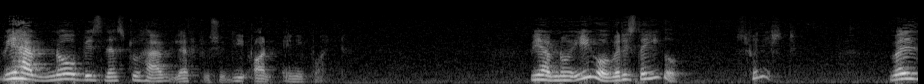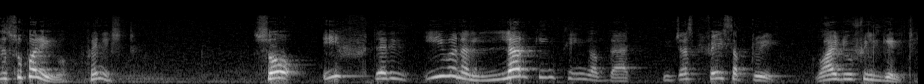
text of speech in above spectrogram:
We have no business to have left Vishuddhi on any point. We have no ego. Where is the ego? It's finished. Where is the superego? Finished. So, if there is even a lurking thing of that, you just face up to it. Why do you feel guilty?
